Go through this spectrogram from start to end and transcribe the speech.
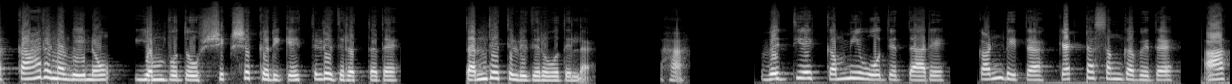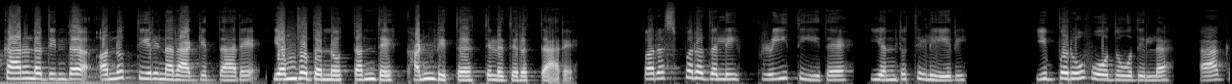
ಕಾರಣವೇನು ಎಂಬುದು ಶಿಕ್ಷಕರಿಗೆ ತಿಳಿದಿರುತ್ತದೆ, ತಂದೆ ತಿಳಿದಿರುವುದಿಲ್ಲ. ಹ. ವಿದ್ಯೆ ಕಮ್ಮಿ ಓದಿದ್ದಾರೆ, ಖಂಡಿತ ಕೆಟ್ಟ ಸಂಘವಿದೆ, ಆ ಕಾರಣದಿಂದ ಅನುತ್ತೀರ್ಣರಾಗಿದ್ದಾರೆ ಎಂಬುದನ್ನು ತಂದೆ ಖಂಡಿತ ತಿಳಿದಿರುತ್ತಾರೆ. ಪರಸ್ಪರದಲ್ಲಿ ಪ್ರೀತಿ ಇದೆ ಎಂದು ತಿಳಿಯಿರಿ. ಇಬ್ಬರೂ ಓದುವುದಿಲ್ಲ. ಆಗ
